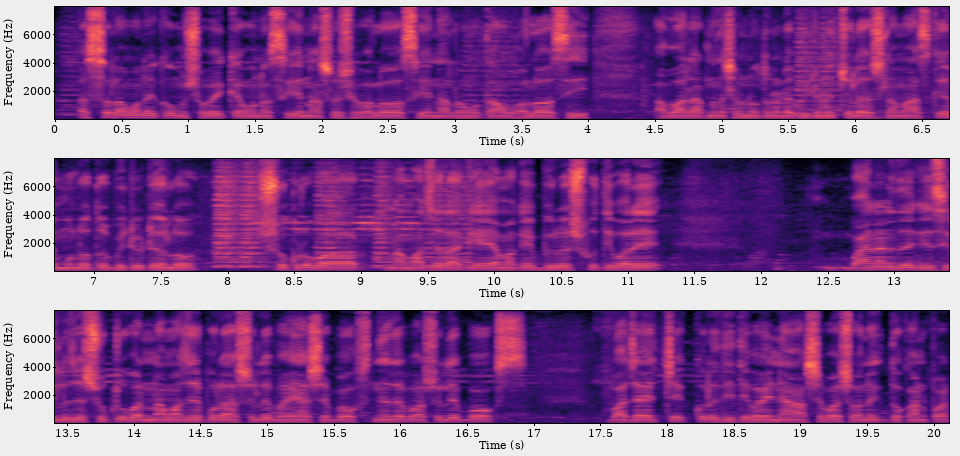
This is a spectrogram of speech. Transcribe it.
আসসালামু আলাইকুম, সবাই কেমন আছেন? আশা করি ভালো আছেন, আল্লাহর মতো আমি ভালো আছি। আবার আপনাদের সামনে নতুন একটা ভিডিও নিয়ে চলে আসলাম। আজকে মূলত ভিডিওটি হলো শুক্রবার, নামাজের আগে আমাকে বৃহস্পতিবারে বায়না নিতে গিয়েছিল যে শুক্রবার নামাজের পরে আসলে ভাই আসে বক্স নিয়ে যাব। আসলে বক্স বাজারে চেক করে দিতে পারি না। আশেপাশে অনেক দোকানপাট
